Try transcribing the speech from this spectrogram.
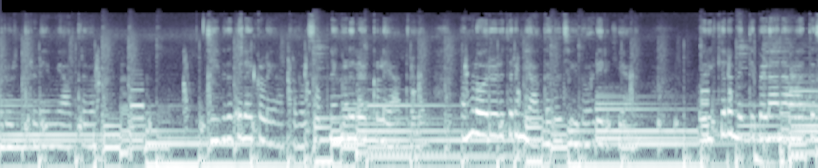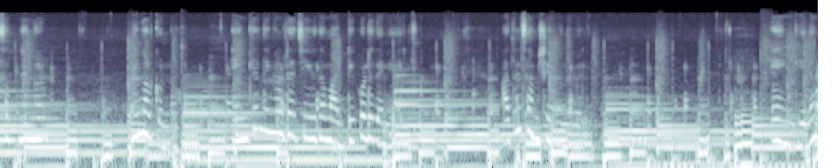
ഓരോരുത്തരുടെയും യാത്രകൾ. ജീവിതത്തിലേക്കുള്ള യാത്രകൾ സ്വപ്നങ്ങളിലേക്കുള്ള യാത്രകൾ. നമ്മൾ ഓരോരുത്തരും യാത്രകൾ ചെയ്തുകൊണ്ടിരിക്കുകയാണ്. ഒരിക്കലും എത്തിപ്പെടാനാവാത്ത സ്വപ്നങ്ങൾ നിങ്ങൾക്കുണ്ടോ? എങ്കിൽ നിങ്ങളുടെ ജീവിതം അടിപൊളി തന്നെയായിരിക്കും. അതിൽ സംശയമൊന്നുമില്ല എങ്കിലും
